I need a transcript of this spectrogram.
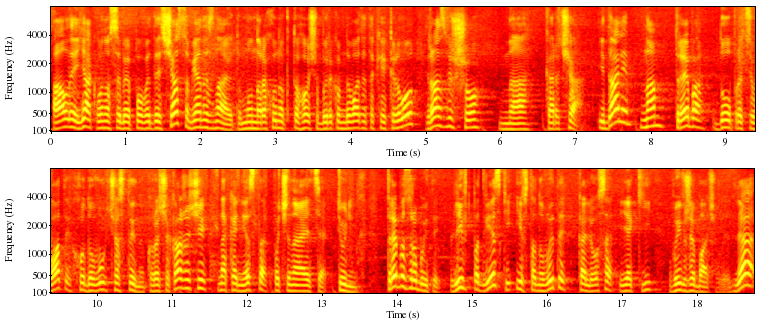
Але як воно себе поведе з часом, я не знаю. Тому на рахунок того, щоб рекомендувати таке крило, разві що на карча. І далі нам треба доопрацювати ходову частину. Коротше кажучи, наконець-то починається тюнінг. Треба зробити ліфт підвіски і встановити кольоса, які ви вже бачили. Для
